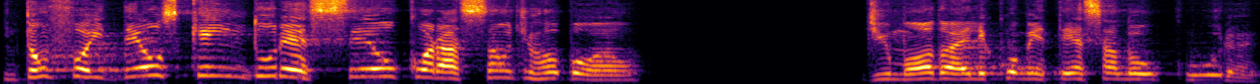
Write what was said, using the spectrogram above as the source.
Então foi Deus quem endureceu o coração de Roboão, de modo a ele cometer essa loucura.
